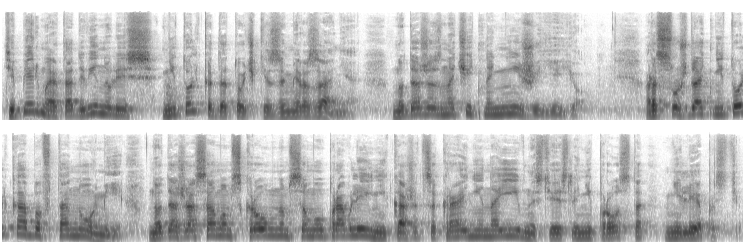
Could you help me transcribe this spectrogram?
Теперь мы отодвинулись не только до точки замерзания, но даже значительно ниже ее. Рассуждать не только об автономии, но даже о самом скромном самоуправлении кажется крайней наивностью, если не просто нелепостью.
